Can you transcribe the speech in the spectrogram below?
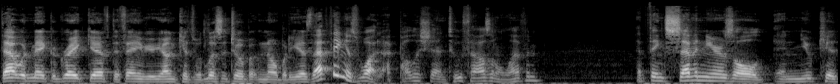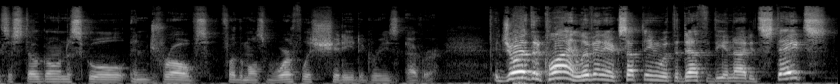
That would make a great gift if any of your young kids would listen to it, but nobody is. That thing is what? I published that in 2011? That thing's seven years old, and you kids are still going to school in droves for the most worthless, shitty degrees ever. Enjoy the decline, living and accepting with the death of the United States.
